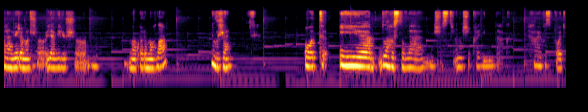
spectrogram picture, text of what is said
е, віримо, що я вірю, що вона перемогла вже. От і благословляю нашу, нашу країну так. Хай Господь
